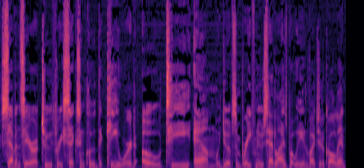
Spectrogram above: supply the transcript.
70236. Include the keyword OTM. We do have some brief news headlines, but we invite you to call in.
